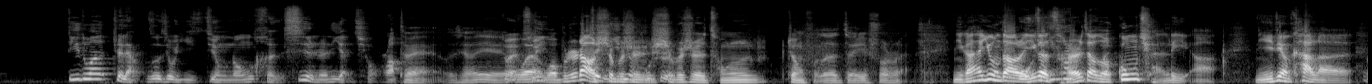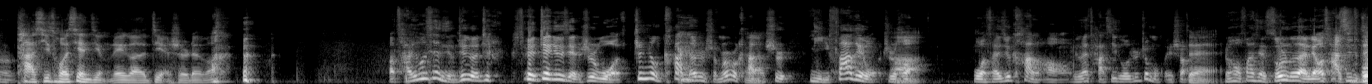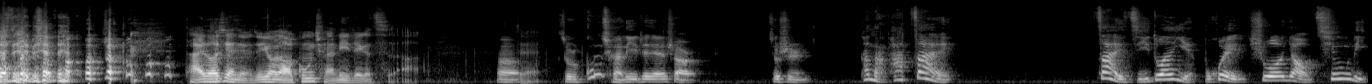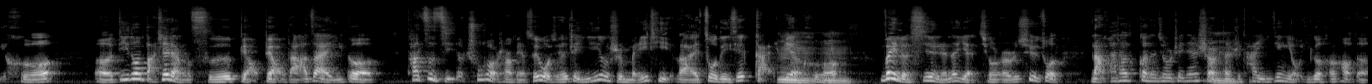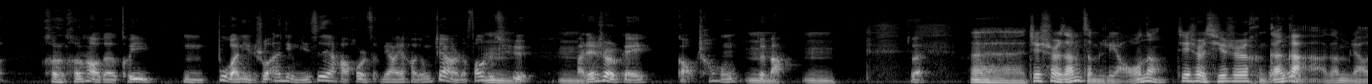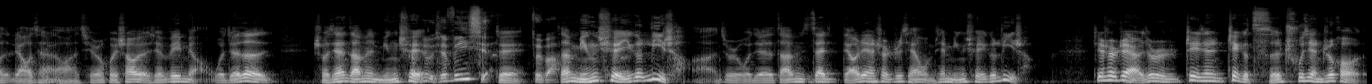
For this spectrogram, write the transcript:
低端这两个字就已经能很吸引人眼球了。对，所以我我不知道是不是不是是不是从政府的嘴里说出来。你刚才用到了一个词儿叫做公权力啊，你一定看了嗯塔西佗陷阱这个解释对吗？啊，台多陷阱这个这这这就解释我真正看它是什么时候看的？啊是你发给我之后，啊我才去看了哦，原来塔西佗是这么回事儿。对然后发现所有人都在聊塔西佗。对对对对，塔西佗陷阱就用到公权力这个词啊，嗯，对，就是公权力这件事儿，就是他哪怕再再极端，也不会说要清理和呃低端，把这两个词表表达在一个他自己的出口上面。所以我觉得这一定是媒体来做的一些改变嗯和嗯为了吸引人的眼球而去做的。哪怕他干的就是这件事儿，嗯但是他一定有一个很好的、很很好的可以，嗯，不管你是说安定民心也好，或者怎么样也好，用这样的方式去嗯把这件事儿给搞成，对吧？？嗯，对。呃，这事儿咱们怎么聊呢？这事儿其实很尴尬啊，咱们聊聊起来的话，其实会稍微有些微妙。我觉得，首先咱们明确有些危险，对对吧？咱们明确一个立场啊，就是我觉得咱们在聊这件事儿之前，我们先明确一个立场。这事儿这样，就是这件这个词出现之后，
